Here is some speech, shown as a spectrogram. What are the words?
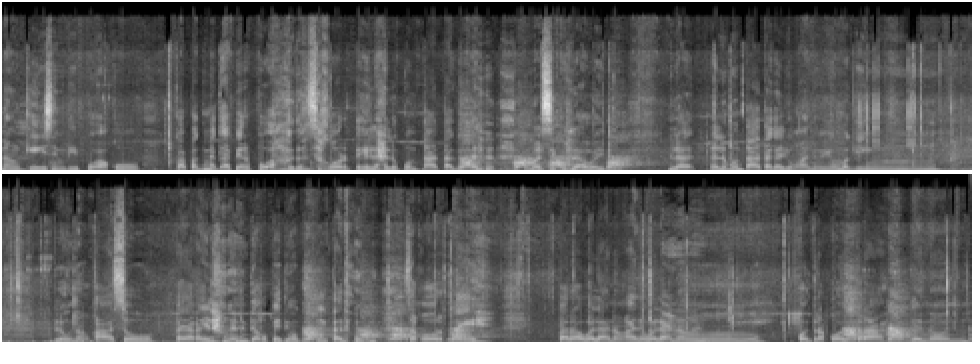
ng case, hindi po ako. Kapag nag-appear po ako doon sa korte, lalo pong tatagal. Umalsi ko lalo pong tatagal yung ano, yung maging flow ng kaso. Kaya kailangan hindi ako pwede magpakita doon sa korte. Para wala nang ano, wala nang kontra-kontra, ganon.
